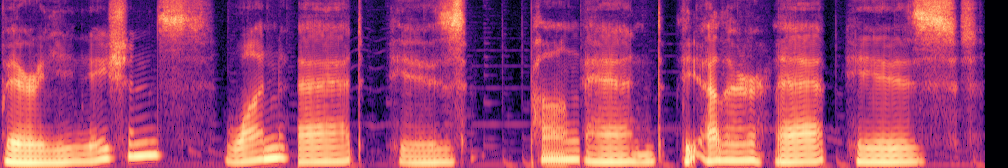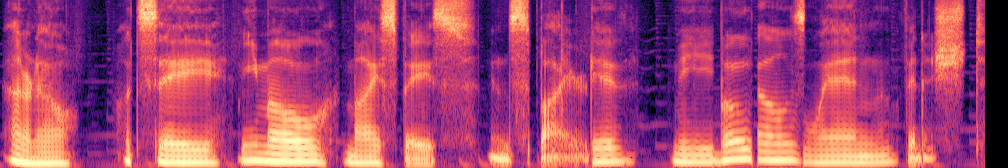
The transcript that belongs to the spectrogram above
variations. One that is Pong and the other that is, I don't know, let's say emo MySpace inspired. Give me both when finished.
